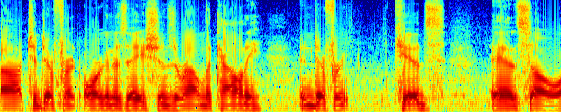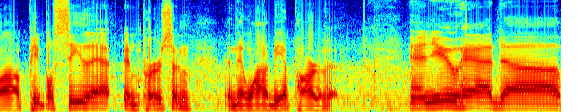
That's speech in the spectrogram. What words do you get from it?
uh, to different organizations around the county and different kids. And so uh, people see that in person and they want to be a part of it. And you had uh,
